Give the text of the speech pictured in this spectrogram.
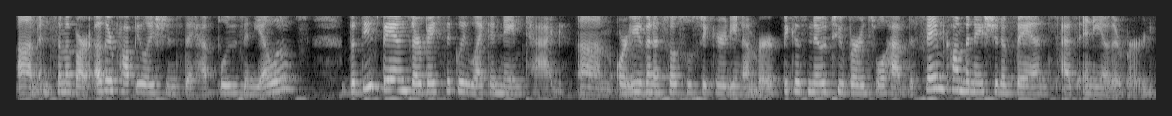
Um, and some of our other populations, they have blues and yellows. But these bands are basically like a name tag um, or even a social security number because no two birds will have the same combination of bands as any other bird.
